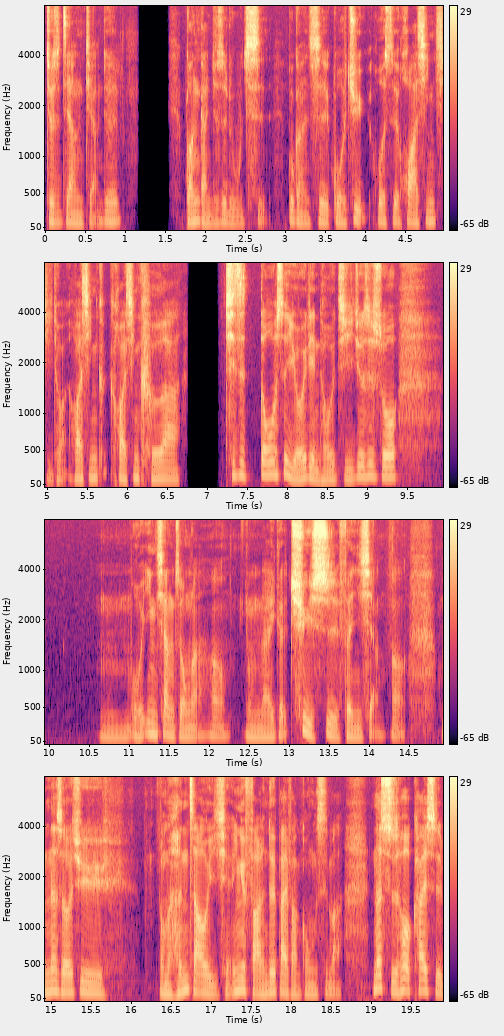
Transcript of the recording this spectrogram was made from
就是这样讲，就是观感就是如此。不管是国巨或是华兴集团、华兴华兴科啊，其实都是有一点投机。就是说，嗯，我印象中啊，哦，我们来一个趣事分享啊，哦。我们那时候去，我们很早以前，因为法人队拜访公司嘛，那时候开始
